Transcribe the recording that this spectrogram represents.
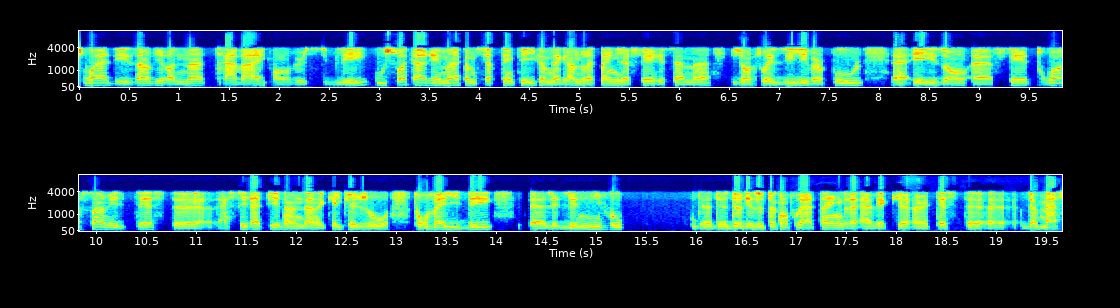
soit des environnements de travail qu'on veut cibler, ou soit carrément, comme certains pays, comme la Grande-Bretagne l'a fait récemment, ils ont choisi Liverpool euh, et ils ont euh, fait 300 000 tests euh, assez rapides de quelques jours pour valider euh, le, le niveau de, de, de résultats qu'on pourrait atteindre avec euh, un test euh, de masse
